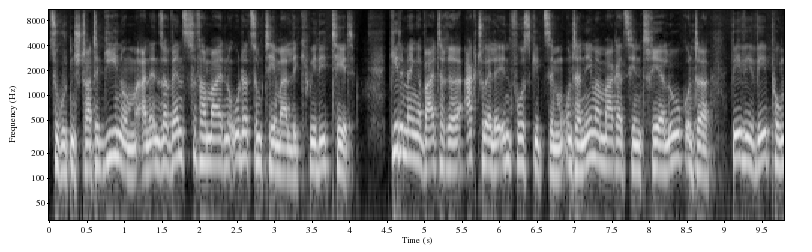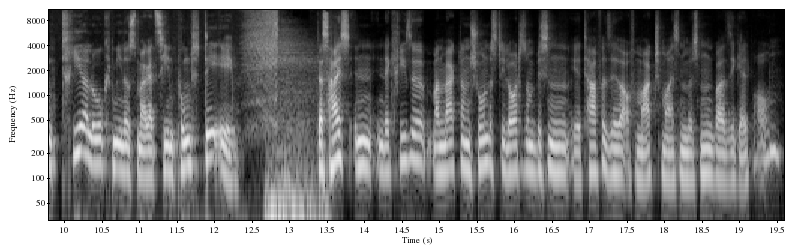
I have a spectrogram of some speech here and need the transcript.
zu guten Strategien, um eine Insolvenz zu vermeiden oder zum Thema Liquidität. Jede Menge weitere aktuelle Infos gibt's im Unternehmermagazin Trialog unter www.trialog-magazin.de. Das heißt, in, in der Krise, man merkt dann schon, dass die Leute so ein bisschen ihr Tafelsilber auf den Markt schmeißen müssen, weil sie Geld brauchen?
